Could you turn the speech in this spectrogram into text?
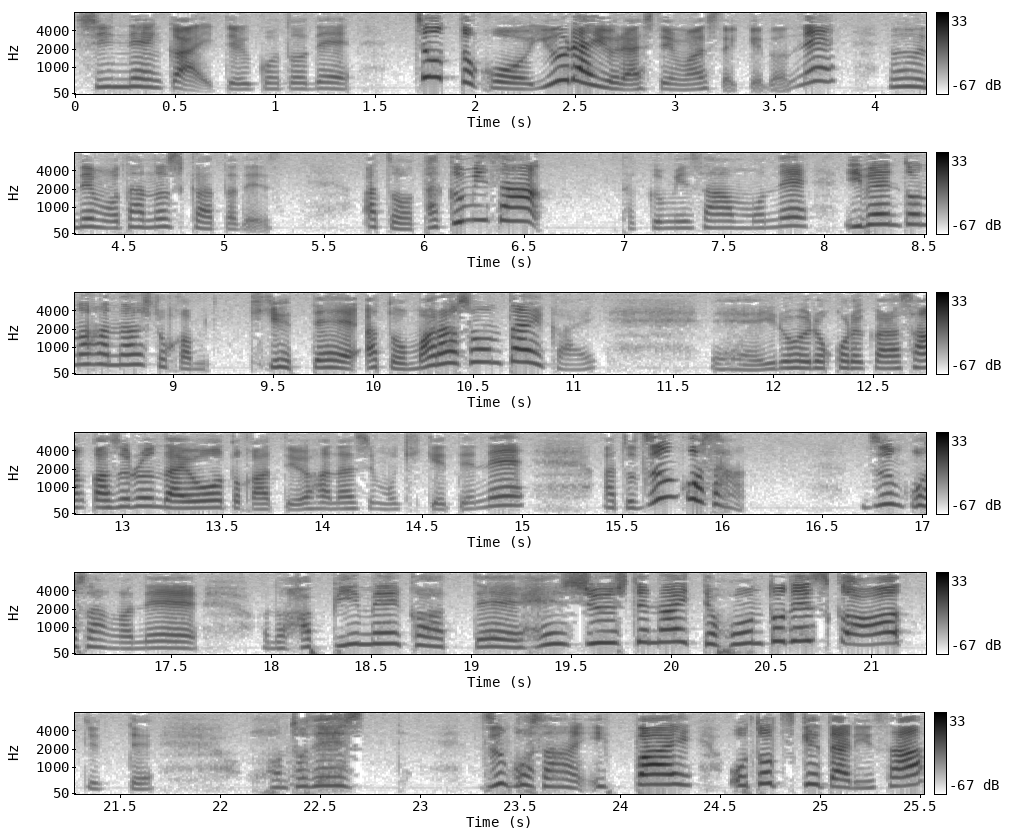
新年会ということで、ちょっとこう、ゆらゆらしてましたけどね。うん、でも楽しかったです。あと、たくみさん。たくみさんもね、イベントの話とか聞けて、あと、マラソン大会。えーいろいろこれから参加するんだよとかっていう話も聞けてね。あと、ずんこさん。ずんこさんがね、あの、ハッピーメーカーって編集してないって本当ですかって言って、本当ですって。ずんこさんいっぱい音つけたりさ、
